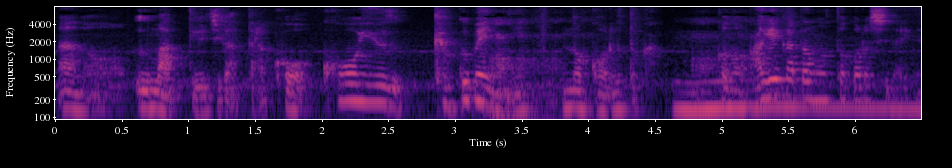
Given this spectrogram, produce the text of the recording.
あの「馬」っていう字があったらこうこういう局面に残るとかうん。この上げ方のところ次第でね。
